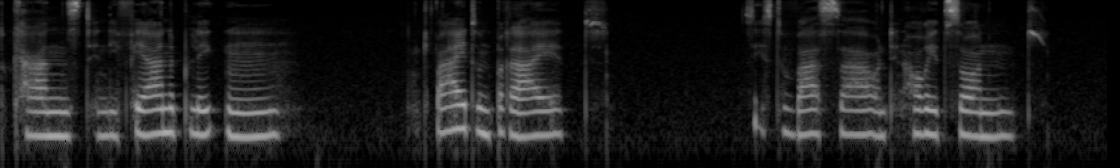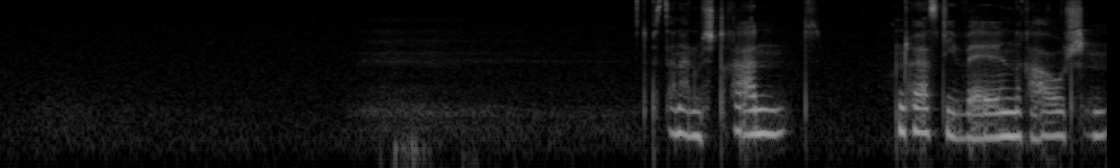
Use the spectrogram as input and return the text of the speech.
Du kannst in die Ferne blicken und weit und breit siehst du Wasser und den Horizont. Du bist an einem Strand und hörst die Wellen rauschen.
